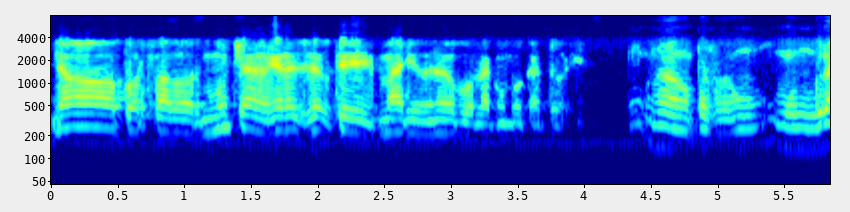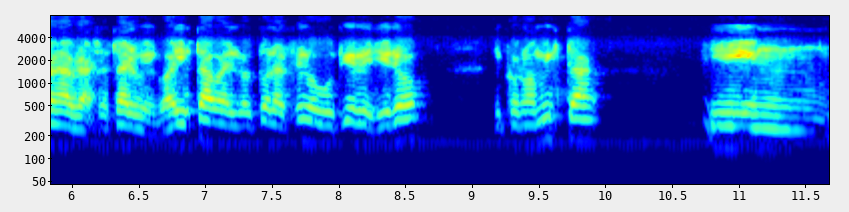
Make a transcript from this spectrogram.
No, por favor, muchas gracias a usted, Mario, de nuevo por la convocatoria. No, por favor, un, gran abrazo, hasta luego. Ahí estaba el doctor Alfredo Gutiérrez Lleró, economista y mm,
